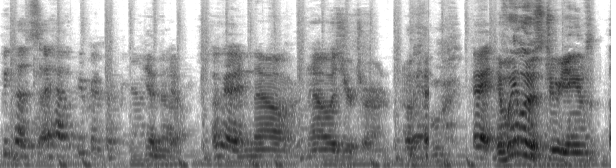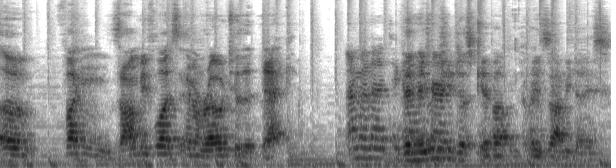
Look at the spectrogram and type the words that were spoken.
because I have a creeper in front of me now. Yeah, no. Yeah. Okay. And now, now is your turn. Okay. Alright, If we lose two games of fucking zombie Fluxx in a row to the deck, I'm gonna take Then another maybe we turn. should just give up and play zombie dice.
